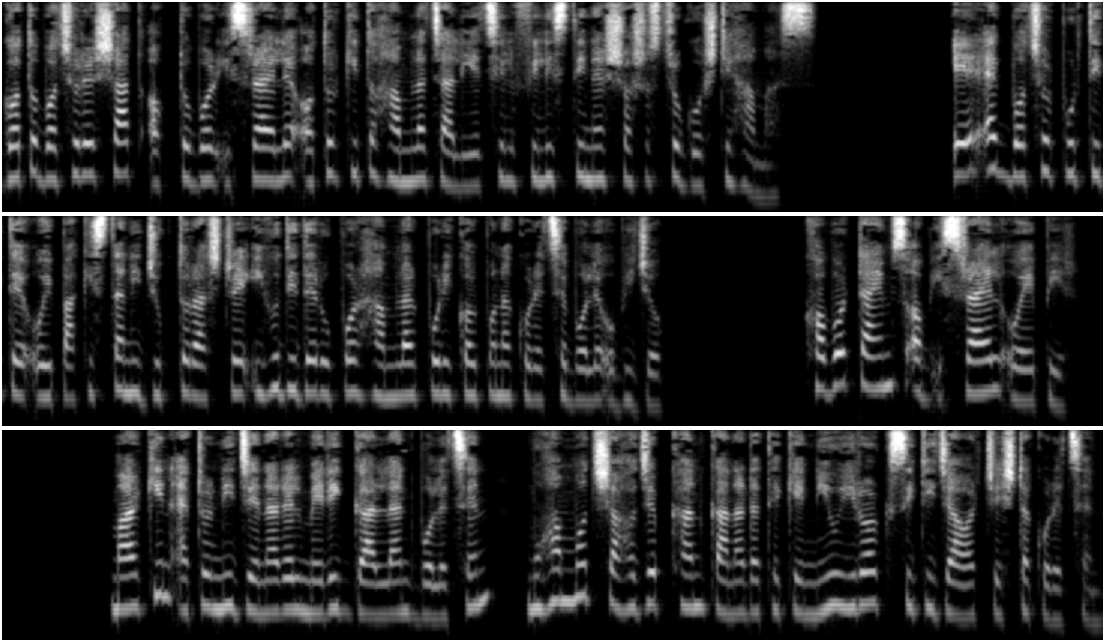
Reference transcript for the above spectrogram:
গত বছরের সাত অক্টোবর ইসরায়েলে অতর্কিত হামলা চালিয়েছিল ফিলিস্তিনের সশস্ত্র গোষ্ঠী হামাস। এর এক বছর পূর্তিতে ওই পাকিস্তানি যুক্তরাষ্ট্রে ইহুদিদের উপর হামলার পরিকল্পনা করেছে বলে অভিযোগ। খবর টাইমস অব ইসরায়েল ও এপির মার্কিন অ্যাটর্নি জেনারেল মেরিক গার্ল্যান্ড বলেছেন, মুহাম্মদ শাহজেব খান কানাডা থেকে নিউ ইয়র্ক সিটি যাওয়ার চেষ্টা করেছেন।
